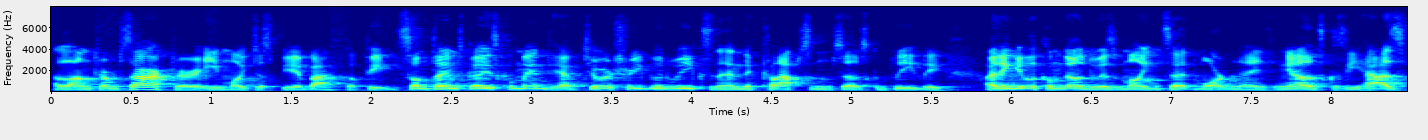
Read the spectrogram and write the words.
a long term starter. He might just be a backup. He, sometimes guys come in to have two or three good weeks and then they collapse themselves completely. I think it will come down to his mindset more than anything else because he has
